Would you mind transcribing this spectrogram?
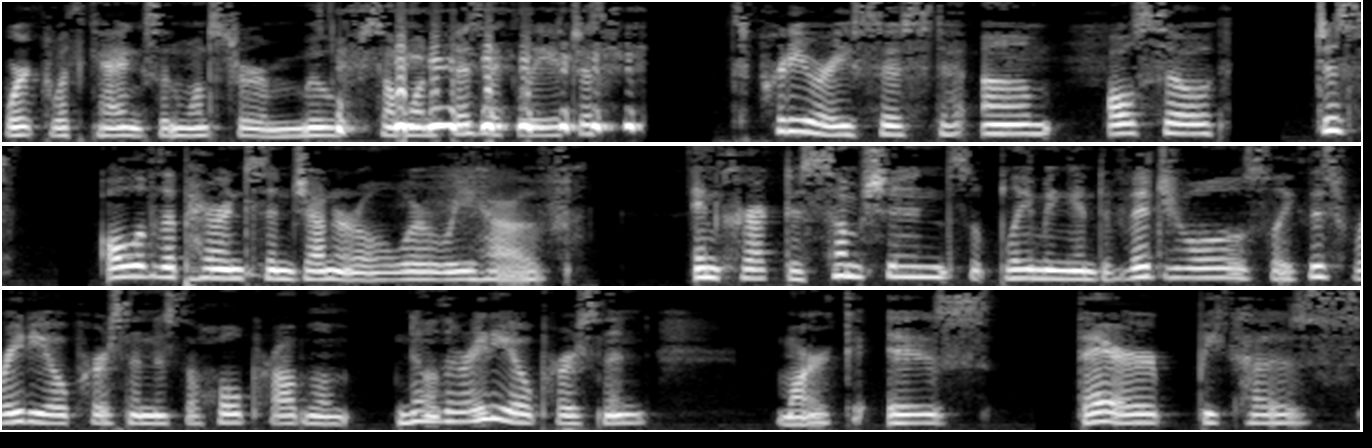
worked with gangs and wants to remove someone physically. It just it's pretty racist. Um, also, just all of the parents in general, where we have incorrect assumptions, blaming individuals. Like this radio person is the whole problem. No, the radio person, Mark, is there because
